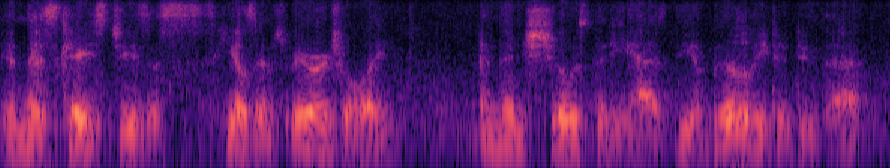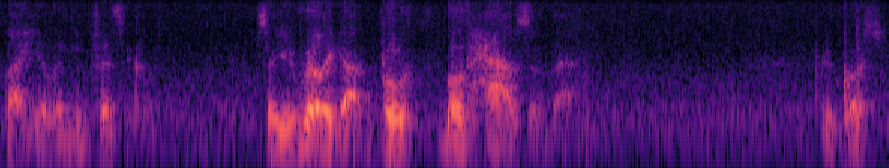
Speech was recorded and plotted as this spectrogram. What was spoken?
In this case, Jesus heals him spiritually, and then shows that he has the ability to do that by healing him physically. So you've really got both both halves of that. Good question.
